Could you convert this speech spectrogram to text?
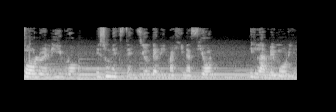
Solo el libro es una extensión de la imaginación y la memoria.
